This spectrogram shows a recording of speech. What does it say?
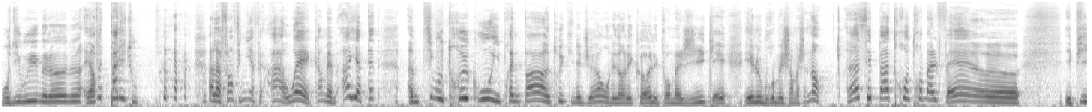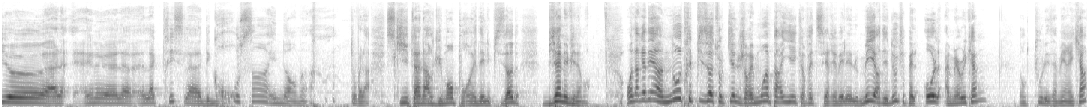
on se dit oui, mais là, et en fait, pas du tout. à la fin, on finit à faire Ah ouais, quand même. Ah, il y a peut-être un petit bout de truc où ils prennent pas un truc teenager, on est dans l'école, les points magiques et, et, le gros méchant machin. Non, ah, c'est pas trop trop mal fait. Euh. Et puis, euh, l'actrice, là, des gros seins énormes. Donc voilà, ce qui est un argument pour aider l'épisode, bien évidemment. On a regardé un autre épisode sur lequel j'aurais moins parié, qu'en fait c'est révélé le meilleur des deux, qui s'appelle All American donc tous les Américains.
